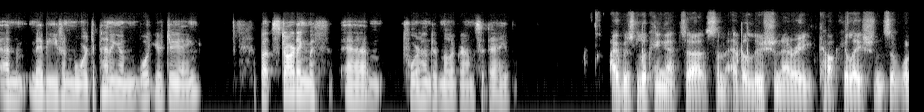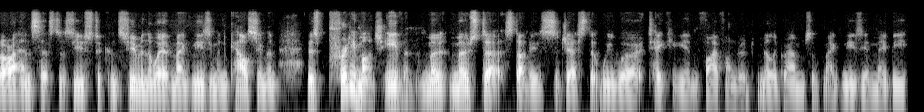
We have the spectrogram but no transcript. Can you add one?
and maybe even more depending on what you're doing. But starting with um, 400 milligrams a day I was looking at uh, some evolutionary calculations of what our ancestors used to consume in the way of magnesium and calcium, and it was pretty much even. Mo- most uh, studies suggest that we were taking in 500 milligrams of magnesium, maybe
